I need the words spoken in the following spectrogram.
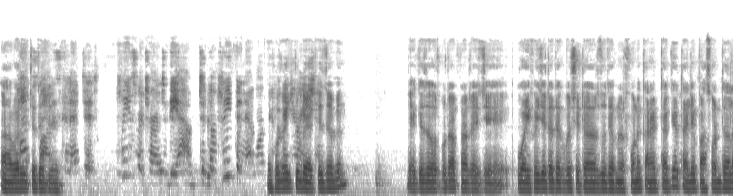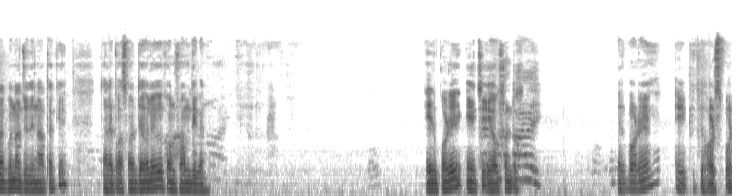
আবার এটাতে দিবেন। এরপরে একটু ব্যাকে যাবেন। ব্যাকে যাওয়ার পরে আপনার এই যে ওয়াইফাই যেটা দেখবে সেটা যদি আপনার ফোনে কানেক্ট থাকে তাহলে পাসওয়ার্ড দেওয়া লাগবে না। যদি না থাকে তাহলে পাসওয়ার্ড দেওয়া লাগবে কনফার্ম দিবেন। এরপরে এই যে এই অপশনটা এরপরে এই পিকে হটস্পট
